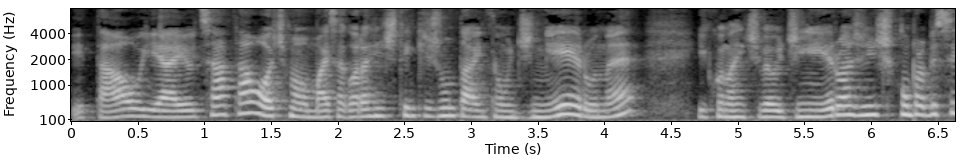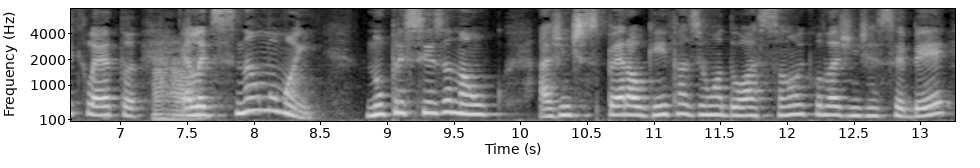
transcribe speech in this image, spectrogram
e tal. E aí eu disse: Ah, tá ótimo, mas agora a gente tem que juntar então o dinheiro, né? E quando a gente tiver o dinheiro, a gente compra a bicicleta. Aham. Ela disse: Não, mamãe. Não precisa não. A gente espera alguém fazer uma doação e quando a gente receber,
